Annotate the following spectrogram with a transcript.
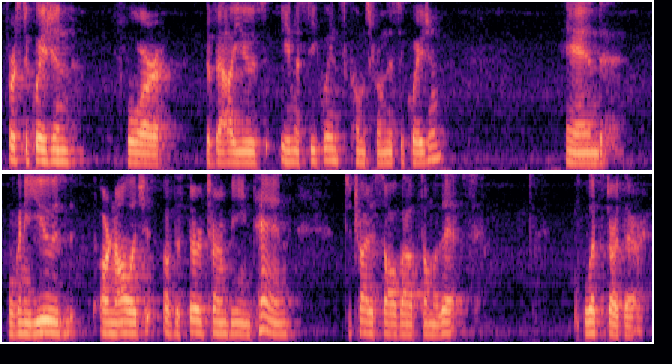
first equation for the values in a sequence comes from this equation. And we're going to use our knowledge of the third term being 10 to try to solve out some of this. Let's start there.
